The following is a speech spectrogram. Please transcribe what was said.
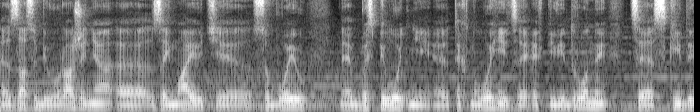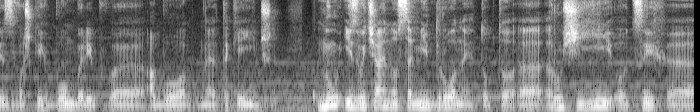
е, засобів ураження е, займають е, собою безпілотні е, технології, це FPV-дрони, це скиди з важких бомберів е, або е, таке інше. Ну і звичайно самі дрони, тобто е, рушії оцих е,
